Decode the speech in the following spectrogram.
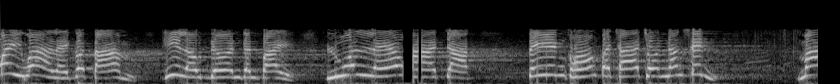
ไม่ว่าอะไรก็ตาม ที่เราเดินกันไป ล้วนแล้วมาจากตีนของประชาชนทั้งสิ้น มา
